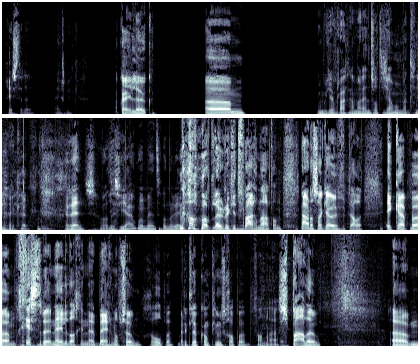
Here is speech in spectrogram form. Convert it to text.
Gisteren eigenlijk. Oké, leuk. Ehm dan moet je vragen aan Marens, wat is jouw moment van de week? Rens, wat is jouw moment van de week? nou, wat leuk dat je het vraagt, Nathan. Nou, dat zal ik jou even vertellen. Ik heb ehm, gisteren een hele dag in eh, Bergen op Zoom geholpen. Bij de clubkampioenschappen van eh, Spado. Ehm,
